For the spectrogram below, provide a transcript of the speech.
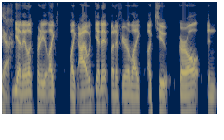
Yeah. yeah, they look pretty like like I would get it. But if you're like a cute girl and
